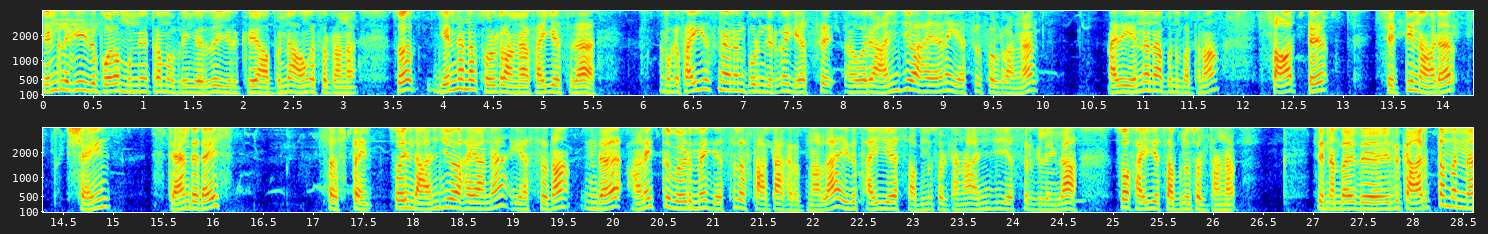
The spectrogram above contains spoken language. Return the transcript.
எங்களுக்கு இது போல் முன்னேற்றம் அப்படிங்கிறது இருக்குது அப்படின்னு அவங்க சொல்கிறாங்க ஸோ என்னென்ன சொல்கிறாங்க ஃபைவ் இயர்ஸில் நமக்கு ஃபைவ் இயர்ஸ்னால் என்னென்னு புரிஞ்சிருக்கோம்? எஸ்ஸு ஒரு அஞ்சு வகையான எஸ்ஸு சொல்கிறாங்க அது என்னென்ன அப்படின்னு பார்த்தோன்னா sort set in order shine standardize sustain so இந்த அஞ்சு வகையான எஸ் தான். இந்த அனைத்து வேர்டுமே எஸ்ஸில் ஸ்டார்ட் ஆகிறதுனால இது ஃபைவ் இயர்ஸ் அப்படின்னு சொல்லிட்டாங்க. அஞ்சு எஸ் இருக்கு இல்லைங்களா? ஸோ ஃபைவ் இயர்ஸ் அப்படின்னு சொல்லிட்டாங்க. சரி நம்ம இது இதுக்கு அர்த்தம் என்ன?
